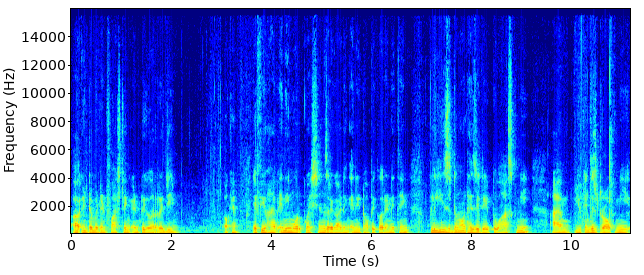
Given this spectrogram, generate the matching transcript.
uh, intermittent fasting into your regime. Okay? If you have any more questions regarding any topic or anything please do not hesitate to ask me. Um, you can just drop me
